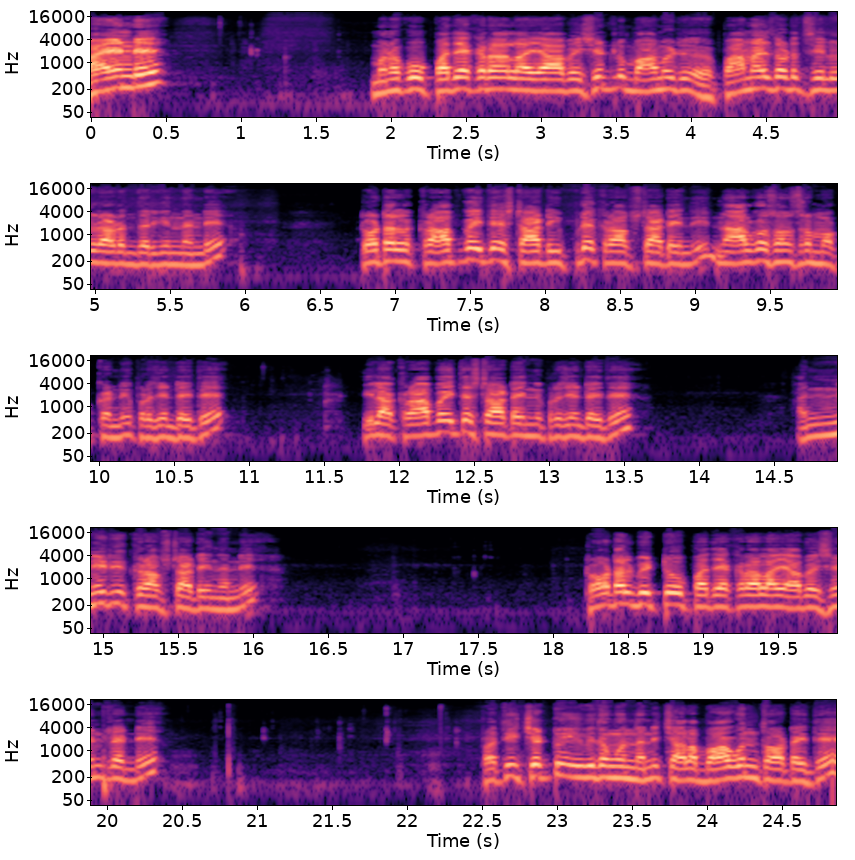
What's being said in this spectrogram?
హాయ్ అండి. మనకు పది ఎకరాల యాభై సెంట్లు మామిడి పామాయిల తోట సేలు రావడం జరిగిందండి. టోటల్ క్రాప్కి అయితే స్టార్ట్ ఇప్పుడే క్రాప్ స్టార్ట్ అయింది. నాలుగో సంవత్సరం మొక్క అండి ప్రజెంట్ అయితే. ఇలా క్రాప్ అయితే స్టార్ట్ అయింది ప్రజెంట్ అయితే. అన్నిటికీ క్రాప్ స్టార్ట్ అయిందండి. టోటల్ బిట్టు పది ఎకరాల యాభై సెంట్లు అండి ప్రతి చెట్టు ఈ విధంగా ఉందండి. చాలా బాగుంది తోట అయితే.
